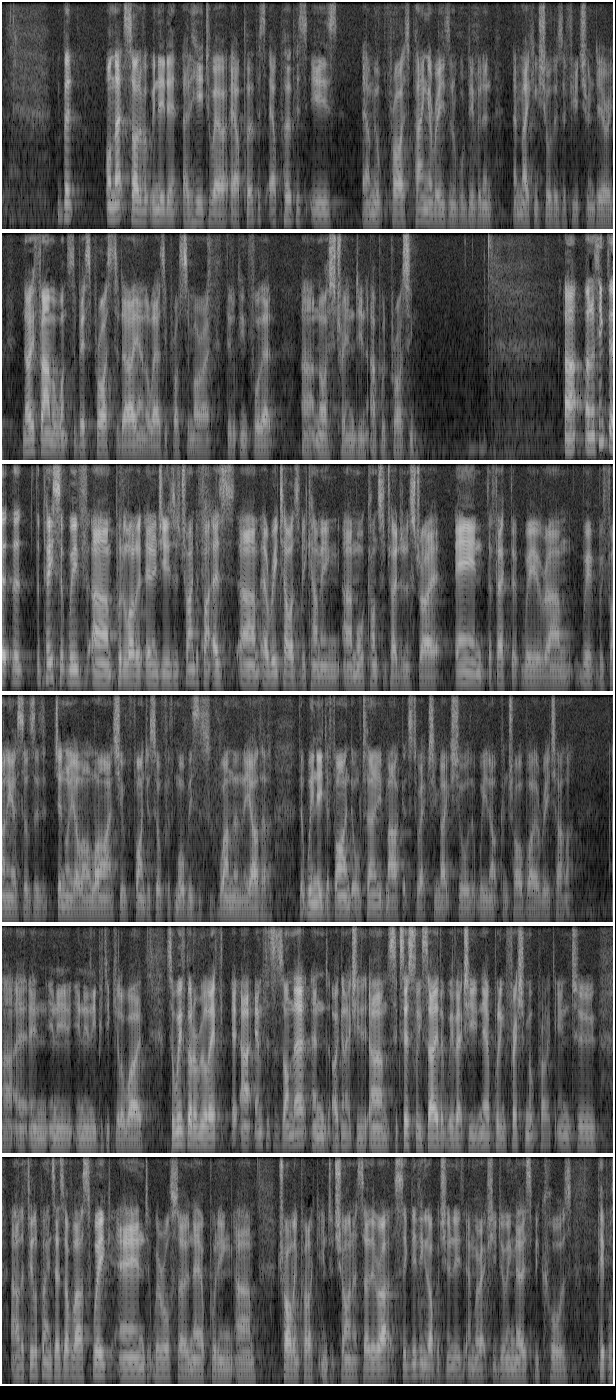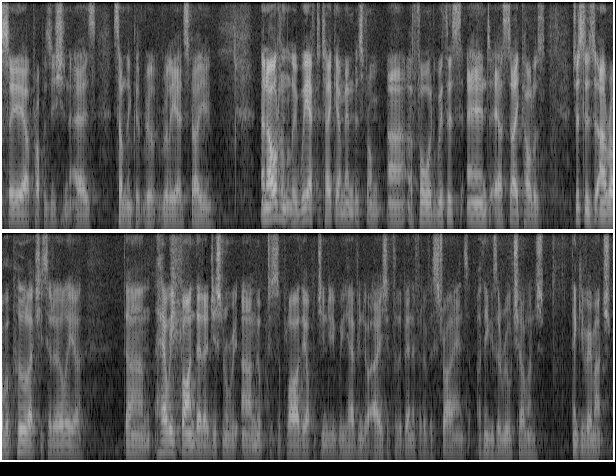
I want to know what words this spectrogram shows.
But on that side of it, we need to adhere to our, our purpose. Our purpose is our milk price, paying a reasonable dividend and making sure there's a future in dairy. No farmer wants the best price today and a lousy price tomorrow. They're looking for that uh, nice trend in upward pricing. Uh, and I think that the, the piece that we've um, put a lot of energy is, is trying to find, as um, our retailers are becoming uh, more concentrated in Australia and the fact that we're, um, we're, we're, finding ourselves as generally an alliance, you'll find yourself with more business with one than the other that we need to find alternative markets to actually make sure that we're not controlled by a retailer uh, in, in, in, any particular way. So we've got a real uh, emphasis on that and I can actually um, successfully say that we've actually now putting fresh milk product into uh, the Philippines as of last week and we're also now putting um, trialling product into China. So there are significant opportunities and we're actually doing those because people see our proposition as something that re really adds value. And ultimately, we have to take our members from uh, forward with us and our stakeholders. Just as uh, Robert Poole actually said earlier, um, how we find that additional uh, milk to supply the opportunity we have into Asia for the benefit of Australians, I think is a real challenge. Thank you very much.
